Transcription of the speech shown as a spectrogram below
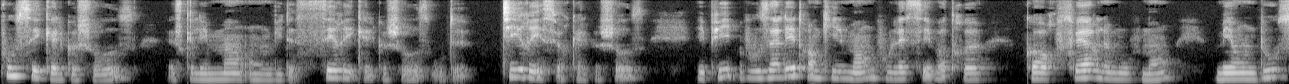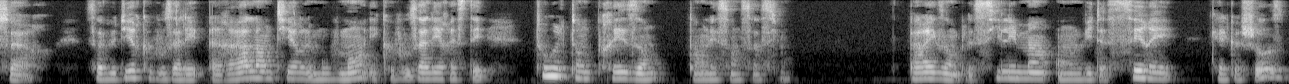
pousser quelque chose? Est-ce que les mains ont envie de serrer quelque chose ou de tirer sur quelque chose? Et puis vous allez tranquillement vous laisser votre corps faire le mouvement mais en douceur. Ça veut dire que vous allez ralentir le mouvement et que vous allez rester tout le temps présent dans les sensations. Par exemple, si les mains ont envie de serrer quelque chose,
